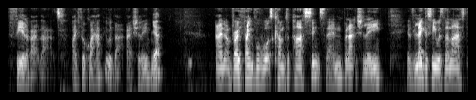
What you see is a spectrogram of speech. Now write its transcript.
feel about that? I'd feel quite happy with that actually, Yeah. and I'm very thankful for what's come to pass since then. But actually, if Legacy was the last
